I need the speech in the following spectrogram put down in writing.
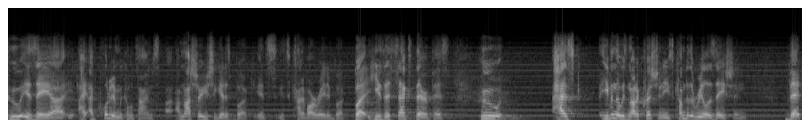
who is a uh, I, I've quoted him a couple times. I'm not sure you should get his book. It's, it's kind of R-rated book. But he's a sex therapist who has, even though he's not a Christian, he's come to the realization that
